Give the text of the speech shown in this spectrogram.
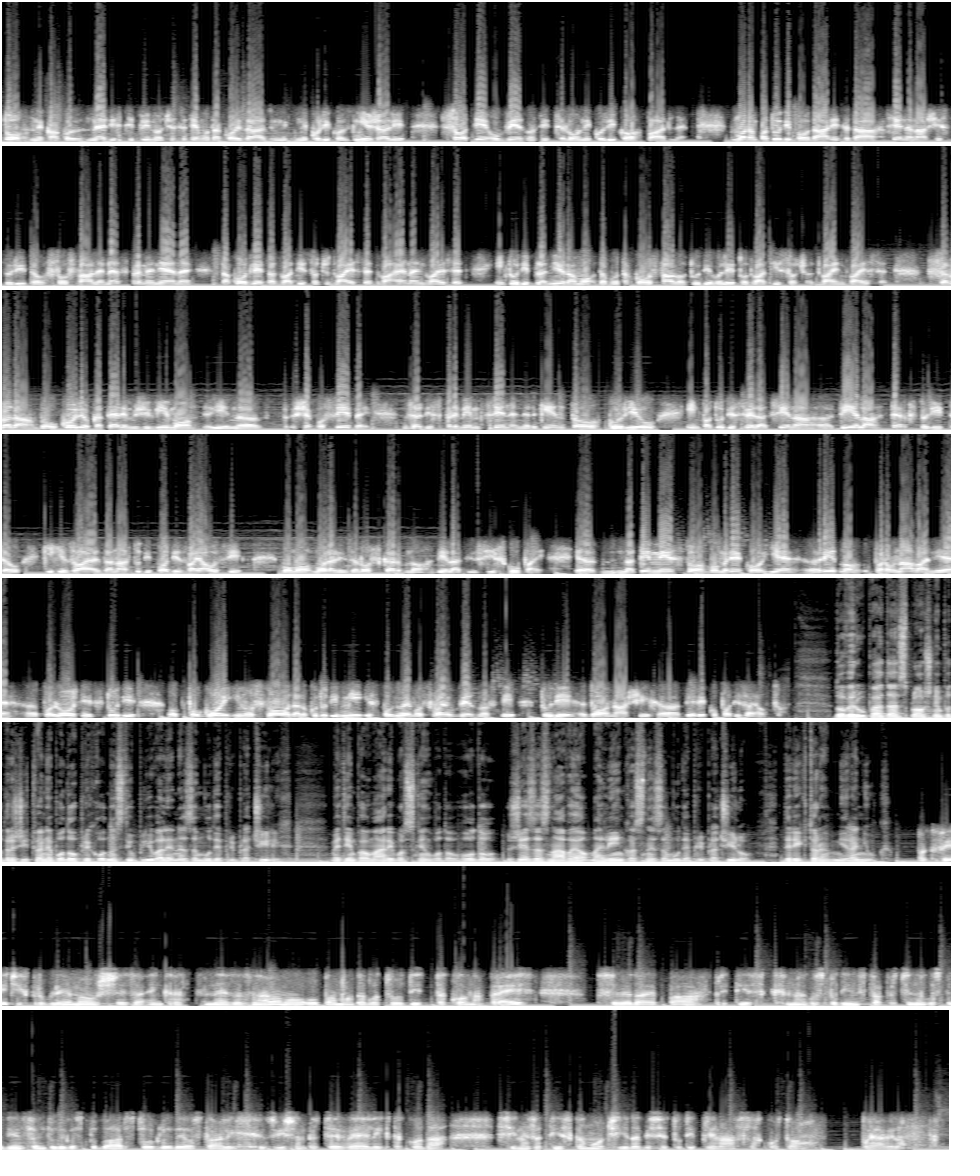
to nekako nedisciplino, če se temu tako izrazim, nekoliko znižali, so te obveznosti celo nekoliko padle. Moram pa tudi povdariti, da cene naših storitev so ostale nespremenjene, tako od leta 2020, 2021 in tudi planiramo, da bo tako ostalo tudi v letu 2022. Seveda, v okolju, v katerem živimo in eh, še posebej zaradi sprememb cen energentov, goriv in pa tudi seveda cena eh, dela ter storitev, ki jih izvajajo za nas tudi podizvajalci, bomo morali zelo skrbno delati vsi skupaj. Eh, na tem mestu, bom rekel, je redno poravnavanje eh, položnic tudi pogoj in osnova, da lahko tudi mi izpolnjujemo svoje obveznosti tudi do naših, bi rekel, podizvajalcev. Dover upa, da splošne podražitve ne bodo v prihodnosti vplivali na zamude pri plačilih, medtem pa v Mariborskem vodovodu že zaznavajo malenkostne zamude pri plačilu. Direktor Miranjuk. Pak večjih problemov še zaenkrat ne zaznavamo, upamo, da bo tudi tako naprej. Seveda je pa pritisk na gospodinstva, predvsem na gospodinstvo in tudi gospodarstvo, glede ostalih zvišen precej velik, tako da si ne zatiskamo oči, da bi se tudi pri nas lahko to pojavilo.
